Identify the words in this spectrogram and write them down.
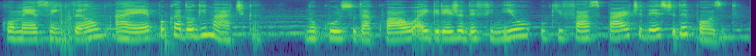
Começa então a época dogmática, no curso da qual a Igreja definiu o que faz parte deste depósito.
